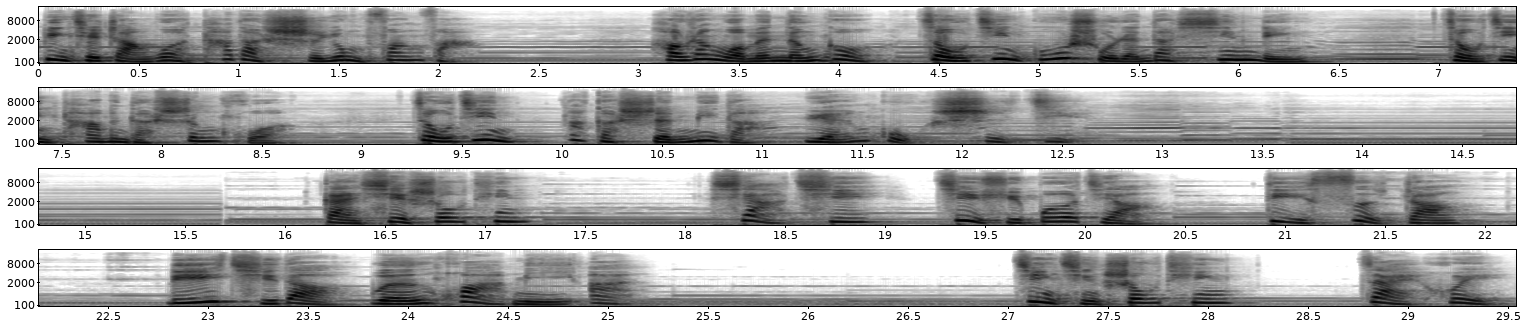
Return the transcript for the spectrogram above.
并且掌握它的使用方法，好让我们能够走进古蜀人的心灵，走进他们的生活，走进。那个神秘的远古世界。感谢收听，下期继续播讲第四章《离奇的文化谜案》。敬请收听，再会。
